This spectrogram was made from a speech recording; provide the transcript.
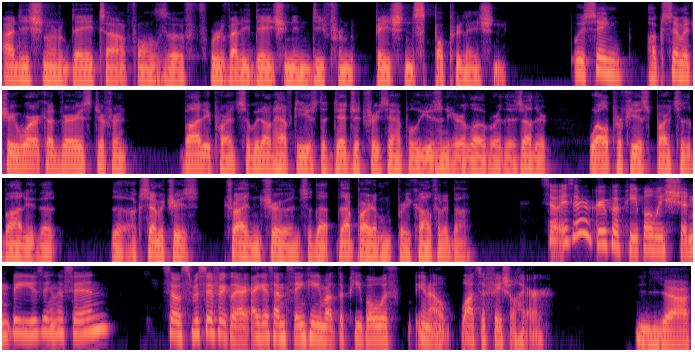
additional data for the full validation in different patients' population. We've seen oximetry work on various different body parts, so we don't have to use the digit, for example, use an earlobe, or there's other well perfused parts of the body that the oximetry is tried and true. And so that, that part I'm pretty confident about. So, is there a group of people we shouldn't be using this in? So, specifically, I guess I'm thinking about the people with, you know, lots of facial hair. Yeah,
